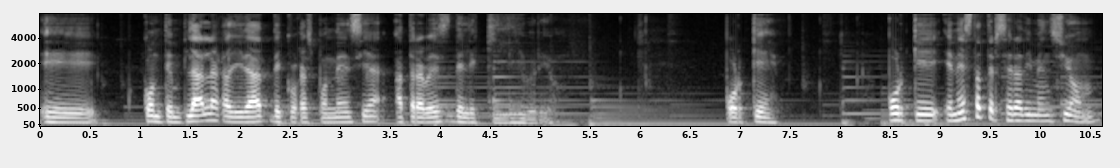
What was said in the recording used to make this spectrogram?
eh, contemplar la realidad de correspondencia a través del equilibrio. ¿Por qué? Porque en esta tercera dimensión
